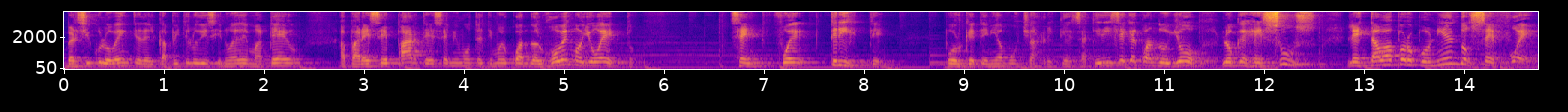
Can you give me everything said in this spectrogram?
versículo 20 del capítulo 19 de Mateo, aparece parte de ese mismo testimonio. Cuando el joven oyó esto, se fue triste porque tenía mucha riqueza. Aquí dice que cuando oyó lo que Jesús le estaba proponiendo, se fue.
